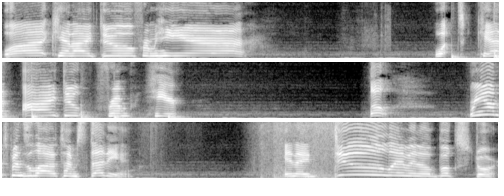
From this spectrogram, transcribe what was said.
What can I do from here? What can I do from here? Well, Rian spends a lot of time studying. And I do live in a bookstore.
